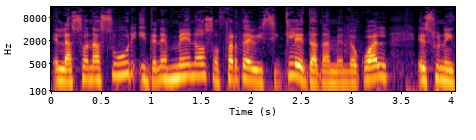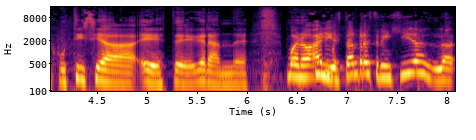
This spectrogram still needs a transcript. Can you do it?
en la zona sur y tenés menos oferta de bicicleta también, lo cual es una injusticia este, grande. Bueno, Sí, Ari, están restringidas, la-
